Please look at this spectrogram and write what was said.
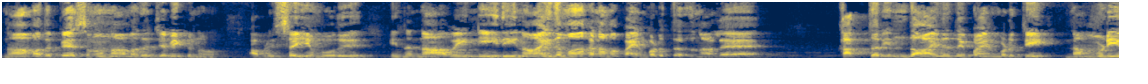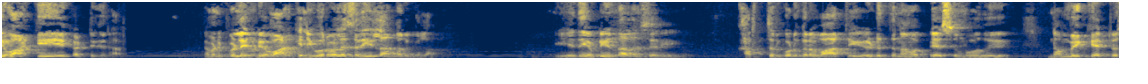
நாம் அதை பேசணும் நாம் அதை ஜெபிக்கணும். அப்படி செய்யும் போது இந்த நாவை நீதியின் ஆயுதமாக நாம பயன்படுத்துறதுனால கத்தர் இந்த ஆயுதத்தை பயன்படுத்தி நம்முடைய வாழ்க்கையே கட்டுகிறார். நம்முடைய பிள்ளைகளுடைய வாழ்க்கை நீ ஒருவேளை சரியில்லாம இருக்கலாம். எது எப்படி இருந்தாலும் சரி கர்த்தர் கொடுக்கிற வார்த்தையை எடுத்து நம்ம பேசும்போது நம்பிக்கையற்ற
